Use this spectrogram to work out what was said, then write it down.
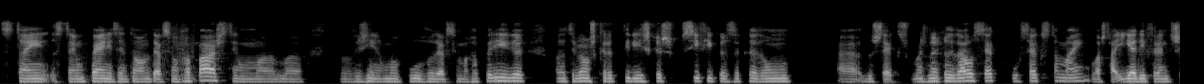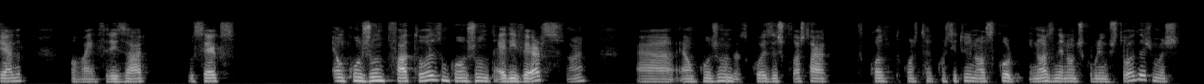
se, tem, se tem um pênis, então deve ser um rapaz, se tem uma, uma, uma vagina, uma vulva, deve ser uma rapariga. Nós atribuímos características específicas a cada um uh, dos sexos. Mas na realidade o sexo, o sexo também, lá está, e é diferente de género, convém frisar, o sexo é um conjunto de fatores, um conjunto, é diverso, não é? Uh, é um conjunto de coisas que lá está constitui o nosso corpo e nós ainda não descobrimos todas, mas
